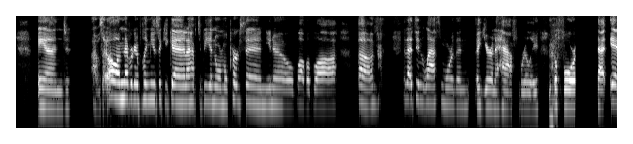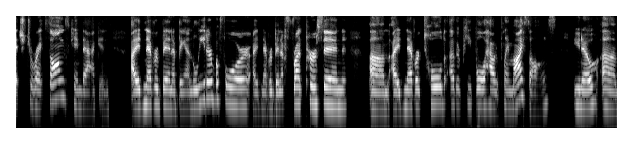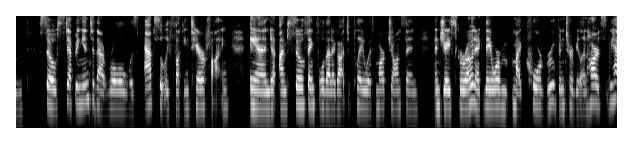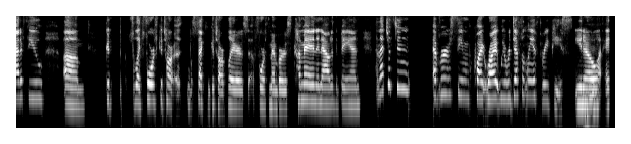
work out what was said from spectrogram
and I was like, oh, I'm never going to play music again. I have to be a normal person, you know, blah, blah, blah. Um, and that didn't last more than a year and a half, really, before that itch to write songs came back. And I had never been a band leader before, I'd never been a front person. Um, I'd never told other people how to play my songs, you know. Um, so stepping into that role was absolutely fucking terrifying. And I'm so thankful that I got to play with Mark Johnson and Jay Skoronik. They were my core group in Turbulent Hearts. We had a few um good like fourth guitar uh, second guitar players, fourth members come in and out of the band, and that just didn't ever seem quite right. We were definitely a three piece, you know, and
